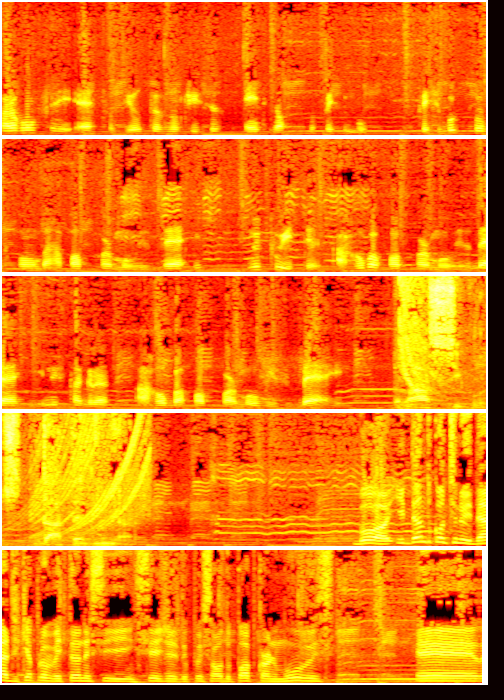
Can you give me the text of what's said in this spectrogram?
Para conferir essas e outras notícias, entre no Facebook, facebook.com.br no Twitter, arroba popcornmoviesbr e no Instagram, arroba popcornmoviesbr. Clássicos da Telinha. Boa, e dando continuidade aqui, aproveitando esse ensejo do pessoal do Popcorn Movies, é,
